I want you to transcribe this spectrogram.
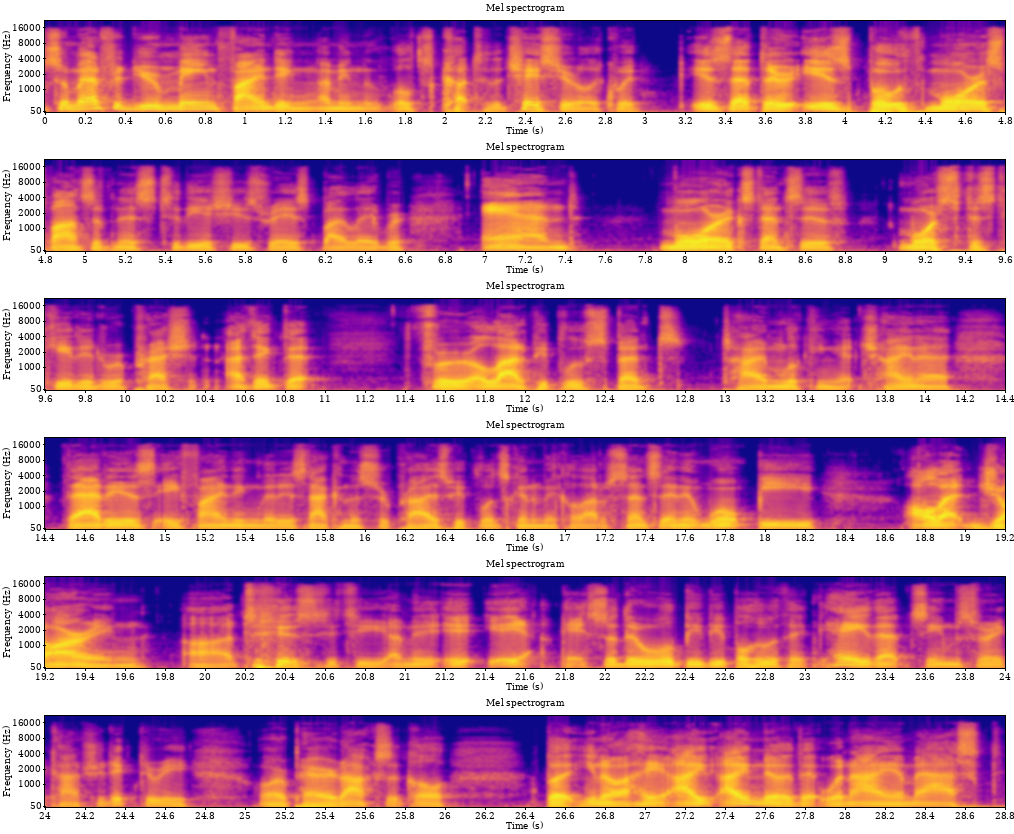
So, Manfred, your main finding, I mean, let's cut to the chase here really quick, is that there is both more responsiveness to the issues raised by labor and more extensive, more sophisticated repression. I think that for a lot of people who've spent time looking at China, that is a finding that is not going to surprise people. It's going to make a lot of sense and it won't be all that jarring uh, to, to you. I mean, it, yeah, okay. So there will be people who think, hey, that seems very contradictory or paradoxical. But, you know, hey, I, I know that when I am asked,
